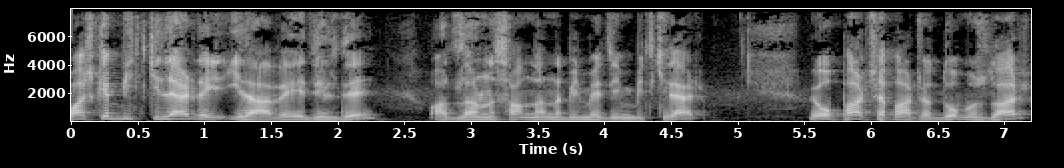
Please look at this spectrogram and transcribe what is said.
Başka bitkiler de ilave edildi. Adlarını sanlarını bilmediğim bitkiler. Ve o parça parça domuzlar,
